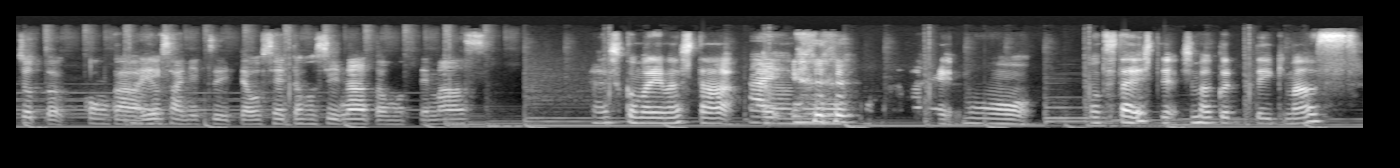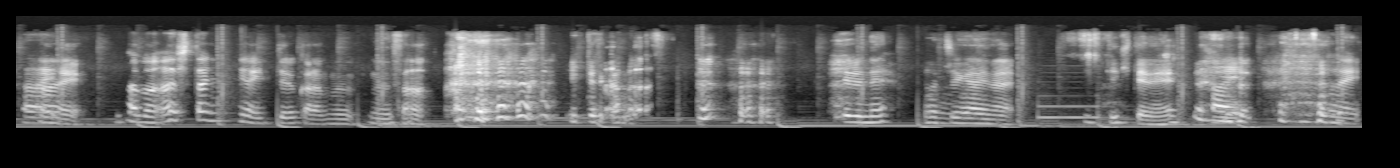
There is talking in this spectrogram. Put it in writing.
ちょっと今回は良さについて教えてほしいなと思ってます。かしこまりました。はいはい、もうお伝えしてしまくっていきます。はい多分明日には行ってるからムムーンさん。言ってるかな行ってるね。間違いない。行ってきてね。はい。はい。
